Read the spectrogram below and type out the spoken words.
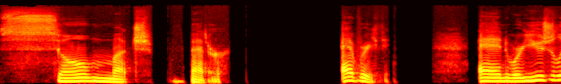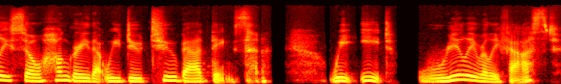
so much better. Everything. And we're usually so hungry that we do two bad things. we eat really, really fast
